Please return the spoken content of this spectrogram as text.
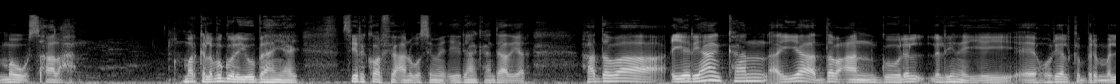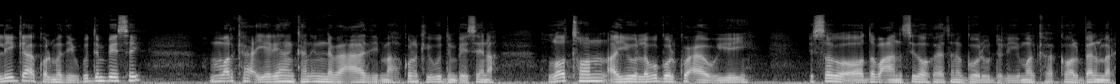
mow saalax marka laba gool ayuu u baahan yahay si rikoor fiican uu sameeyay ciyaaryahankan daada yar. Haddaba ciyaaryahankan ayaa dabcan goolal dhalinayay ee horyaalka leaga kulmadii ugu dambeysay. Marka ciyaaryahankan inaba caadi maaha kulankii ugu dambeysayna loton ayuu laba gool ku caawiyey isaga oo dabcan sidoo kaleetana gool u dhaliyay. Marka col belmer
